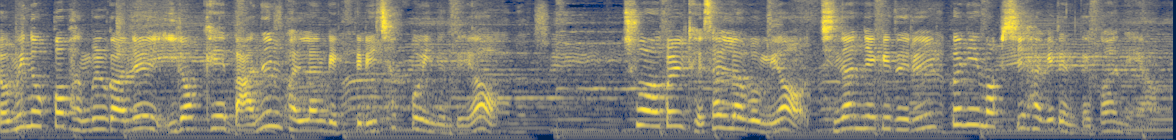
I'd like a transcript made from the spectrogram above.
여민옥거 박물관을 이렇게 많은 관람객들이 찾고 있는데요. 추억을 되살려보며 지난 얘기들을 끊임없이 하게 된다고 하네요.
